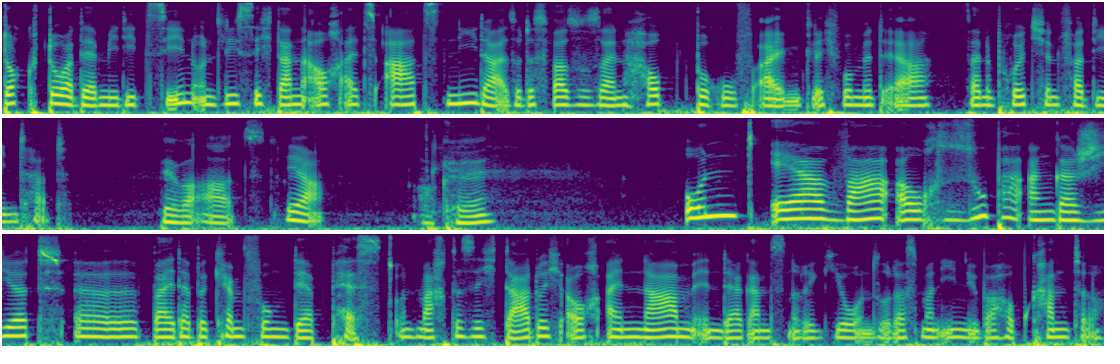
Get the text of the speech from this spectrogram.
Doktor der Medizin und ließ sich dann auch als Arzt nieder. Also das war so sein Hauptberuf eigentlich, womit er seine Brötchen verdient hat. Der war Arzt. Ja. Okay. Und er war auch super engagiert äh, bei der Bekämpfung der Pest und machte sich dadurch auch einen Namen in der ganzen Region, sodass man ihn überhaupt kannte.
